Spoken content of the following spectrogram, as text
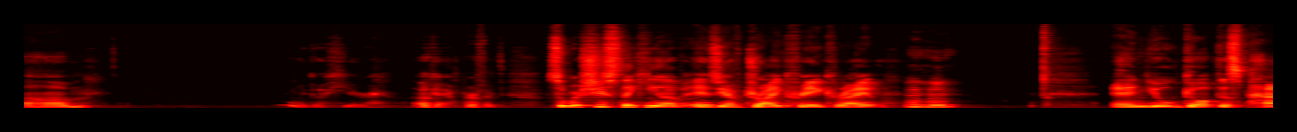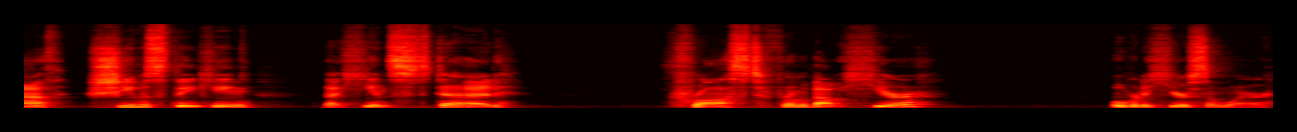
Um, let me go here. Okay, perfect. So where she's thinking of is you have Dry Creek, right? Mm-hmm. And you'll go up this path. She was thinking that he instead crossed from about here over to here somewhere.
